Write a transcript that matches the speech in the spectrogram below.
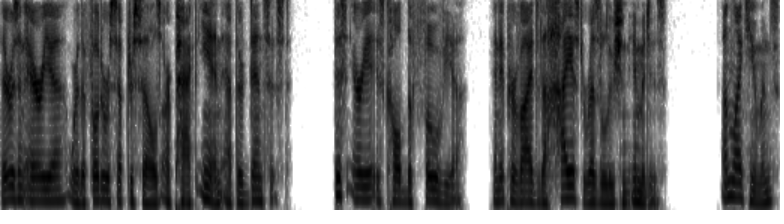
there is an area where the photoreceptor cells are packed in at their densest. This area is called the fovea, and it provides the highest resolution images. Unlike humans,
